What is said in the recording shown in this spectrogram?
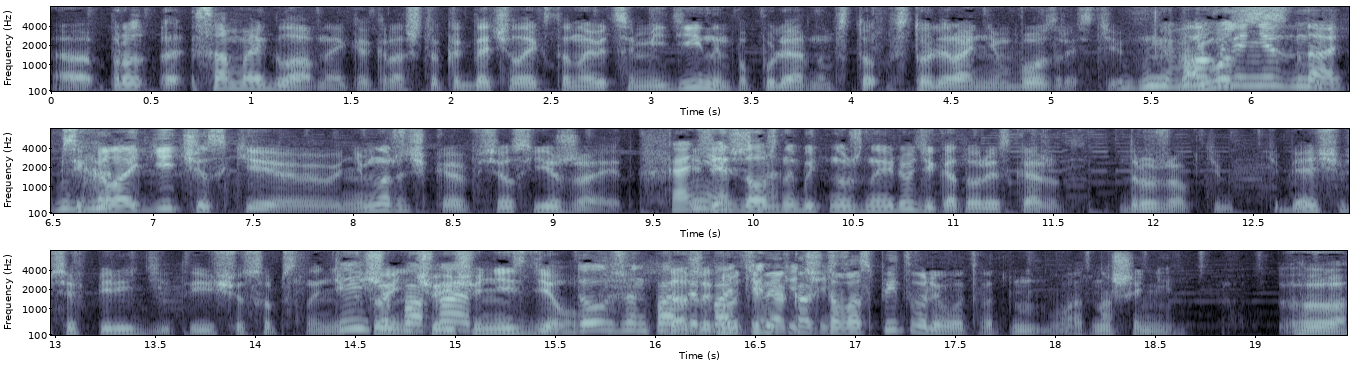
А, про- э, самое главное как раз, что когда человек становится медийным, популярным в, сто- в столь раннем возрасте, у Вам него ли не знать? психологически немножечко все съезжает. И Конечно. здесь должны быть нужные люди, которые скажут, дружок, теб- тебя еще все впереди, ты еще, собственно, Ты никто еще и ничего еще не сделал. Должен Даже- Но ботинки тебя как-то воспитывали вот в этом отношении? Э,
